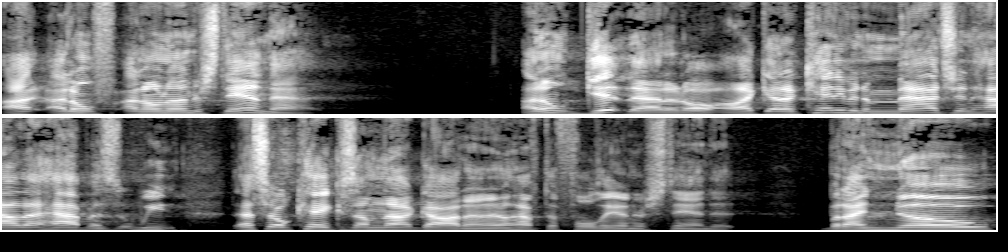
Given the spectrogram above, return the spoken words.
I, I, don't, I don't understand that. I don't get that at all. Like, I can't even imagine how that happens. We, that's okay because I'm not God and I don't have to fully understand it. But I know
